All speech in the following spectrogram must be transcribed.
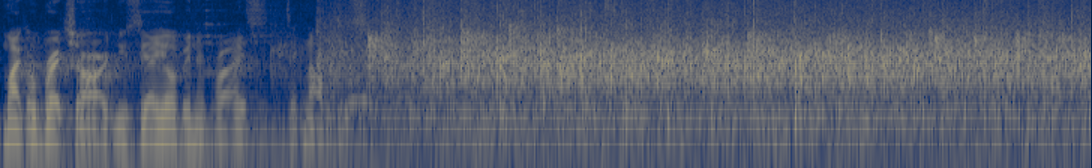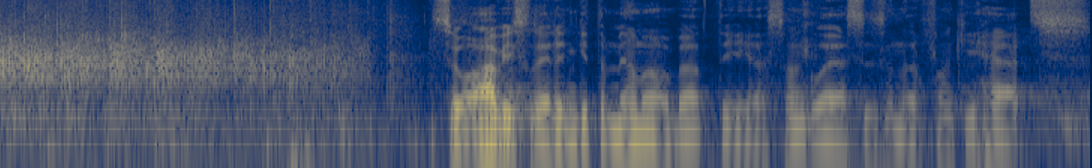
Michael Bradshaw, our new CIO of Enterprise Technologies. So obviously I didn't get the memo about the uh, sunglasses and the funky hats,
